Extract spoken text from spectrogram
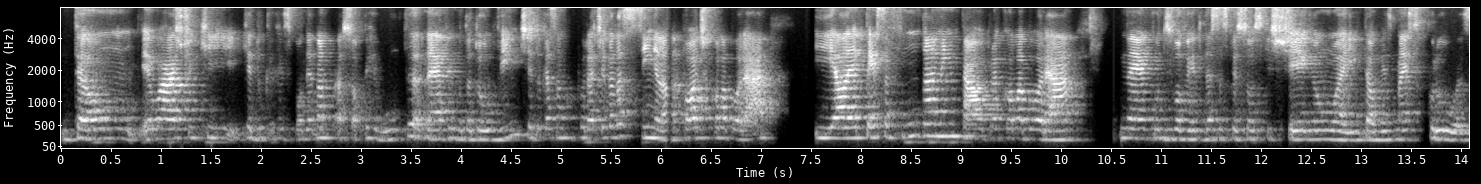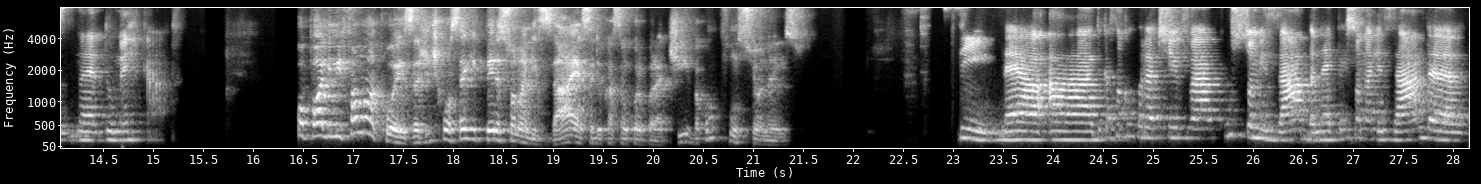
Então, eu acho que, que respondendo a sua pergunta, né, a pergunta do ouvinte, a educação corporativa, ela sim, ela pode colaborar e ela é peça fundamental para colaborar né, com o desenvolvimento dessas pessoas que chegam aí, talvez mais cruas, né, do mercado. Ô, Polly, me fala uma coisa: a gente consegue personalizar essa educação corporativa? Como funciona isso? Sim, né, a, a, educação corporativa customizada, né, personalizada,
